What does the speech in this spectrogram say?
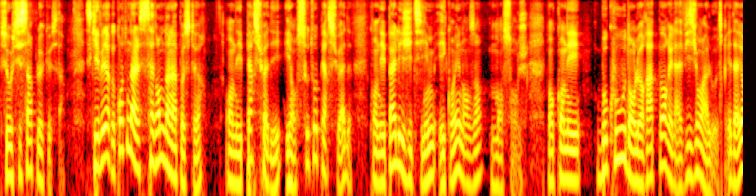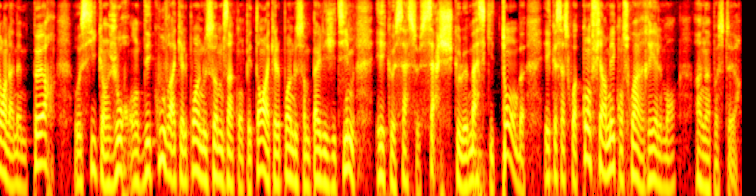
C'est aussi simple que ça. Ce qui veut dire que quand on a le syndrome d'un imposteur, on est persuadé et on s'auto-persuade qu'on n'est pas légitime et qu'on est dans un mensonge. Donc on est beaucoup dans le rapport et la vision à l'autre. Et d'ailleurs, on a même peur aussi qu'un jour on découvre à quel point nous sommes incompétents, à quel point nous ne sommes pas légitimes, et que ça se sache, que le masque tombe, et que ça soit confirmé qu'on soit réellement un imposteur.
